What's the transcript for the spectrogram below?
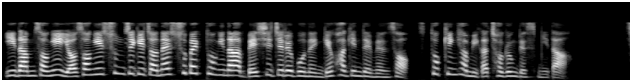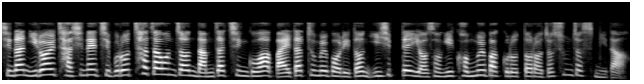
이 남성이 여성이 숨지기 전에 수백 통이나 메시지를 보낸 게 확인되면서 스토킹 혐의가 적용됐습니다. 지난 1월 자신의 집으로 찾아온 전 남자친구와 말다툼을 벌이던 20대 여성이 건물 밖으로 떨어져 숨졌습니다.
